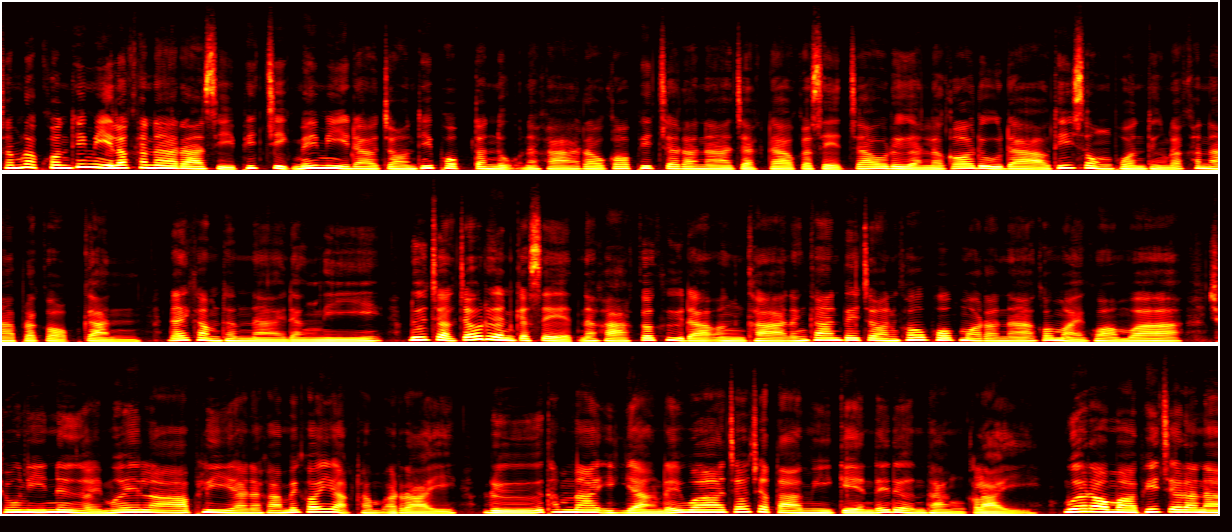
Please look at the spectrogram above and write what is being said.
สำหรับคนที่มีลัคนาราศีพิจิกไม่มีดาวจรที่พบตนุนะคะ เราก็พิจารณาจากดาวเกษตรเจ้าเรือน แล้วก็ดูดาวที่ส่งผลถึงลัคนาประกอบกัน ได้คำทำนายดังนี้ ดูจากเจ้าเรือนเกษตรนะคะ ก็คือดาวอังคารอังคารไปจรเข้าพบมรณะก็หมายความว่า ช่วงนี้เหนื่อยเมื่อยล้าเพลียนะคะ ไม่ค่อยอยากทำอะไร หรือทำนายอีกอย่างได้ว่าเจ้าชะตามีเกณฑ์ได้เดินทางไกล เมื่อเรามาพิจารณา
